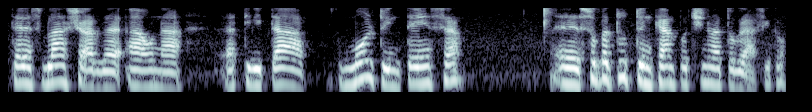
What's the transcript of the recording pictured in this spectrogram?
Terence Blanchard ha un'attività molto intensa, eh, soprattutto in campo cinematografico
